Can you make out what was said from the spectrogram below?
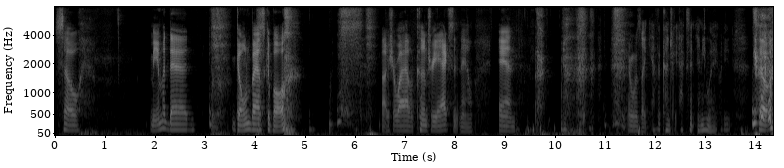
so me and my dad going basketball. Not sure why I have a country accent now, and everyone's like, "You have a country accent anyway." What do you? So,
